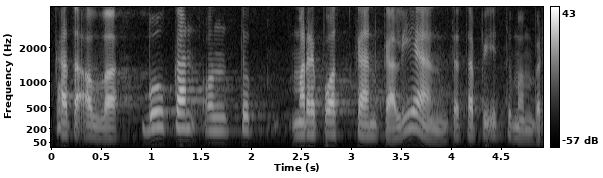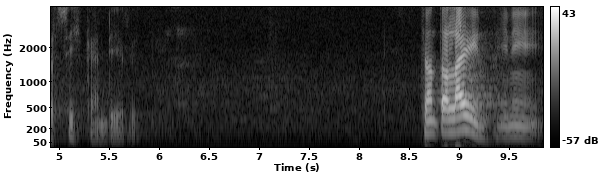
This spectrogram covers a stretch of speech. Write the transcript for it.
kata Allah bukan untuk merepotkan kalian, tetapi itu membersihkan diri. Contoh lain ini.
